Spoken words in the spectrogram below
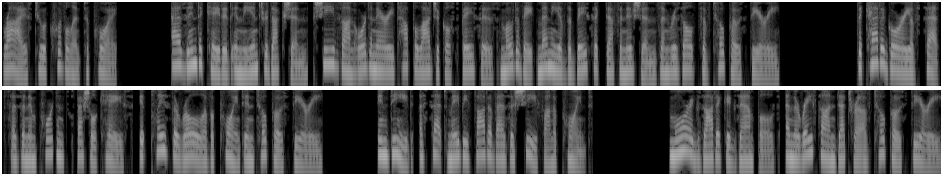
rise to equivalent topoi. As indicated in the introduction, sheaves on ordinary topological spaces motivate many of the basic definitions and results of topos theory. The category of sets is an important special case, it plays the role of a point in topos theory. Indeed, a set may be thought of as a sheaf on a point. More exotic examples, and the raison d'etre of topos theory,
